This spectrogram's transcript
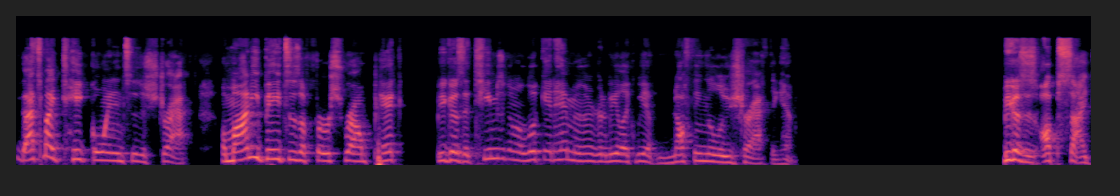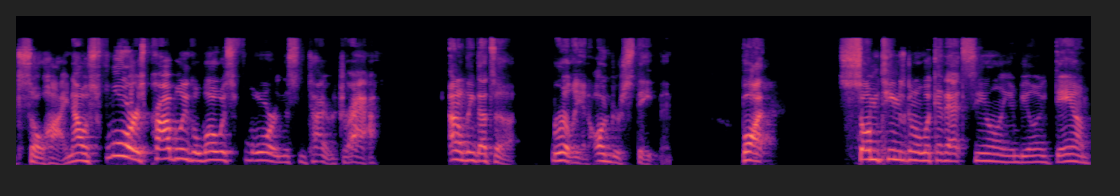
that's my take going into this draft. Emoni Bates is a first round pick because the team's going to look at him and they're going to be like, we have nothing to lose drafting him because his upside's so high. Now his floor is probably the lowest floor in this entire draft. I don't think that's a really an understatement. But some team's going to look at that ceiling and be like, damn,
